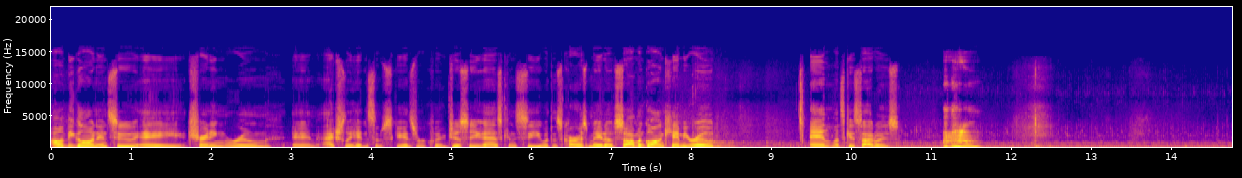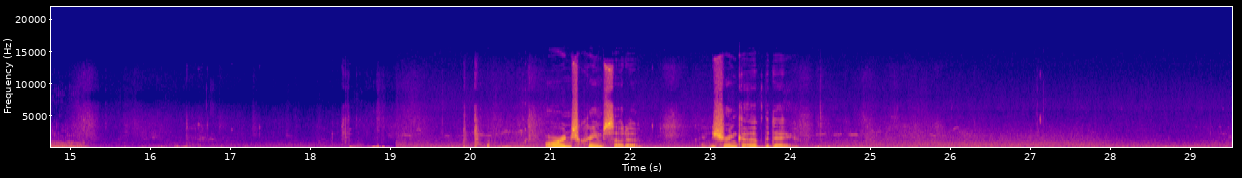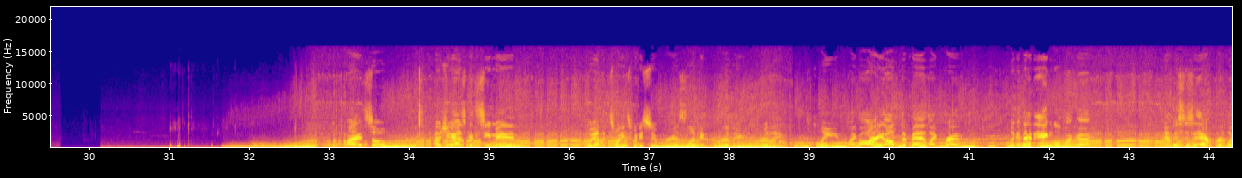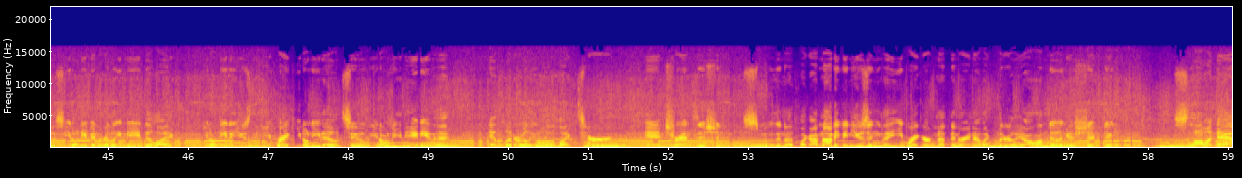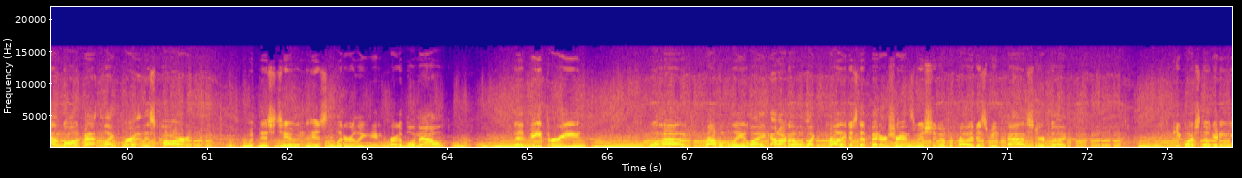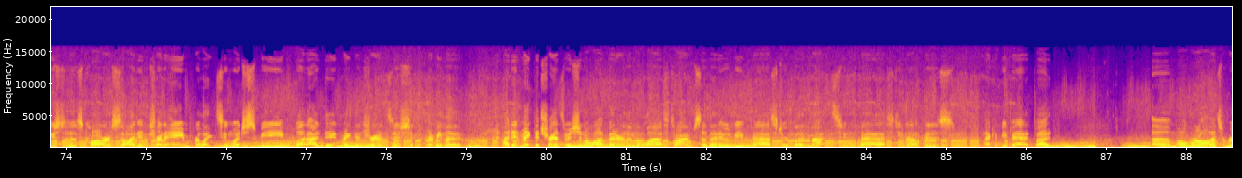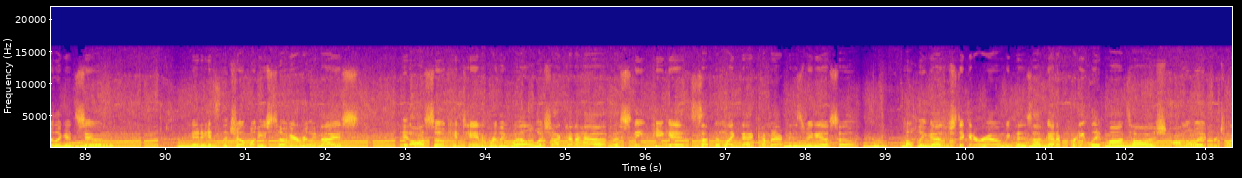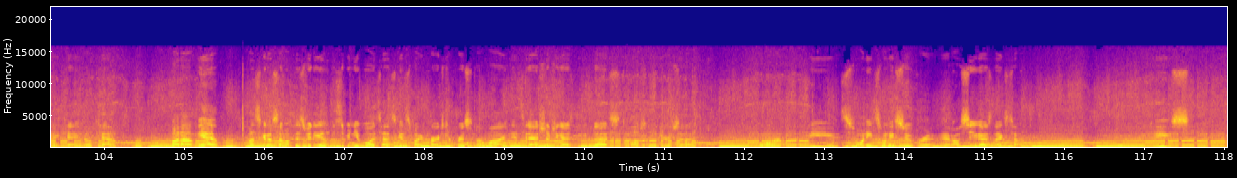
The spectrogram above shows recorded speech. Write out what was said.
I'm to be going into a training room and actually hitting some skids real quick just so you guys can see what this car is made of. So I'm to go on Kami Road and let's get sideways. orange cream soda. Drink of the day. Alright, so, as you guys can see, man, we got the 2020 Supra. It's looking really, really. Like, already off the bat, like, bruh, look at that angle, my guy. And this is effortless. You don't even really need to, like, you don't need to use the e-brake, you don't need L2, you don't need any of that. It literally will like turn and transition smooth enough. Like I'm not even using the e-brake or nothing right now. Like literally, all I'm doing is shifting, slowing down, going fast. Like bruh, this car with this tune is literally incredible. Now, the V3 will have probably like, I don't know, like probably just a better transmission. It'll probably just be faster, but people are still getting used to this car, so I didn't try to aim for like too much speed, but I did make the transition, I mean, the, I did make the transmission a lot better than the last time so that it would be faster, but not too fast, you know, because that could be bad. But um, overall, it's a really good tune. It hits the jump on East Touge really nice. It also can tandem really well, which I kind of have a sneak peek at something like that coming after this video, so hopefully you guys are sticking around because I've got a pretty lit montage on the way for 20k, no cap. But um, yeah, that's going to sum up this video. This has been your boy Taz against my first person online, and today I showed you guys the best Ultimate Drift setup for the 2020 Supra, and I'll see you guys next time. Peace.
